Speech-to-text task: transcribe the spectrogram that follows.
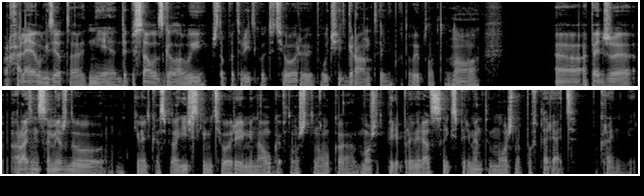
прохалявил где-то, не дописал из головы, чтобы подтвердить какую-то теорию и получить грант или какую-то выплату. Но опять же, разница между какими-нибудь конспирологическими теориями и наукой в том, что наука может перепроверяться, эксперименты можно повторять, по крайней мере.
